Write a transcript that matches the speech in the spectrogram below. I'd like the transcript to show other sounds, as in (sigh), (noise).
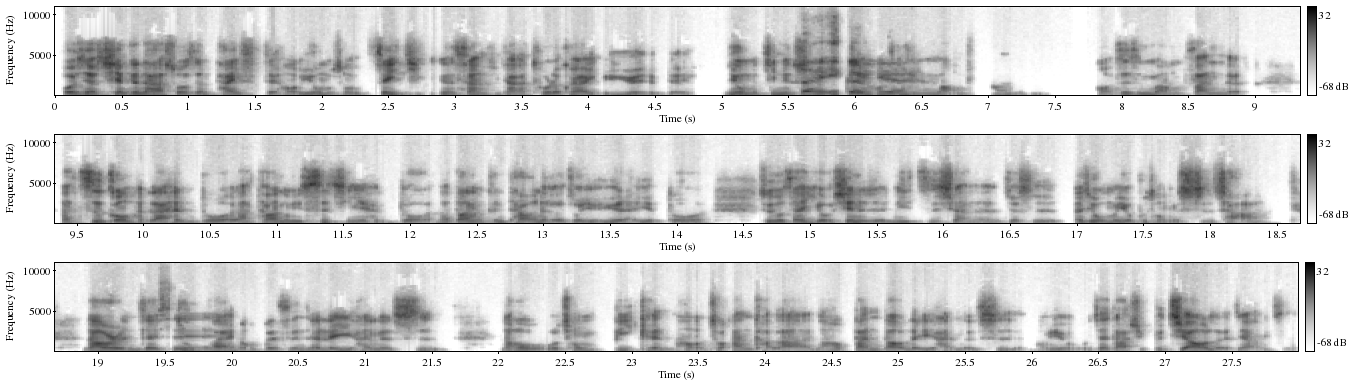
我想先跟大家说声拍 a 哈，因为我们从这集跟上集大概拖了快要一个月，对不对？因为我们今年对一个月真是忙翻，哦，真是忙翻了。那志工来很多，然后台湾中心事情也很多，那当然跟台湾的合作也越来越多。所以说在有限的人力之下呢，就是而且我们有不同的时差，Lara 人在杜拜，我本身在雷伊汉的是。然后我从 Beacon 哈，从安卡拉，然后搬到雷罕的是，因为我在大学不教了这样子。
